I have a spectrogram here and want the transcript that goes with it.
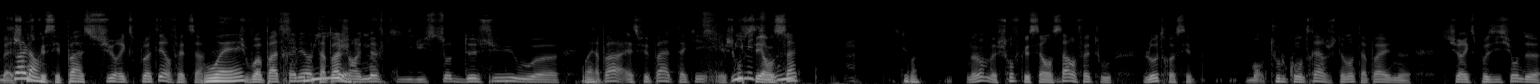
bah, je trouve que c'est pas surexploité en fait ça. Ouais. Tu vois pas très bien, t'as pas Oui. genre une meuf qui lui saute dessus ou euh, Ouais. t'as pas, elle se fait pas attaquer. Et je Oui, trouve que c'est en oui. ça Excuse-moi. Non, non, mais je trouve que c'est en ça en fait où l'autre c'est bon tout le contraire justement t'as pas une surexposition de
